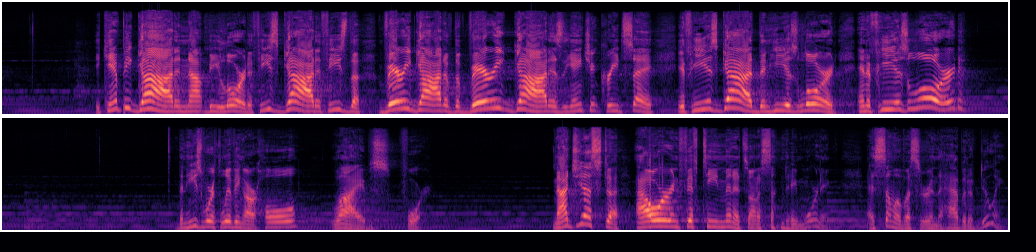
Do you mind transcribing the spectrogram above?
He can't be God and not be Lord. If He's God, if He's the very God of the very God, as the ancient creeds say, if He is God, then He is Lord. And if He is Lord, then He's worth living our whole lives for. Not just an hour and 15 minutes on a Sunday morning, as some of us are in the habit of doing.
